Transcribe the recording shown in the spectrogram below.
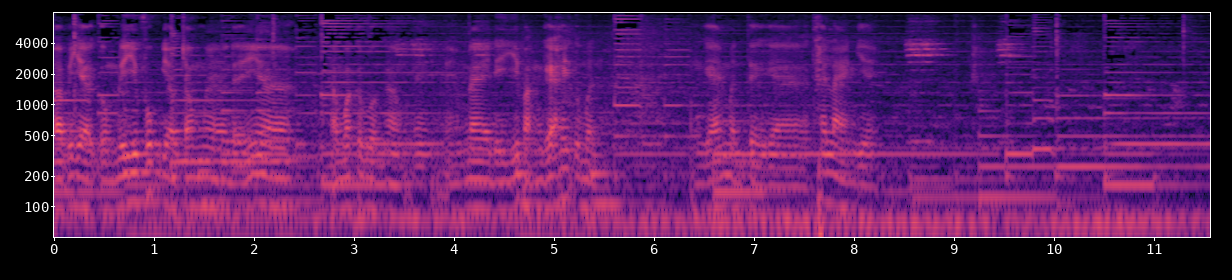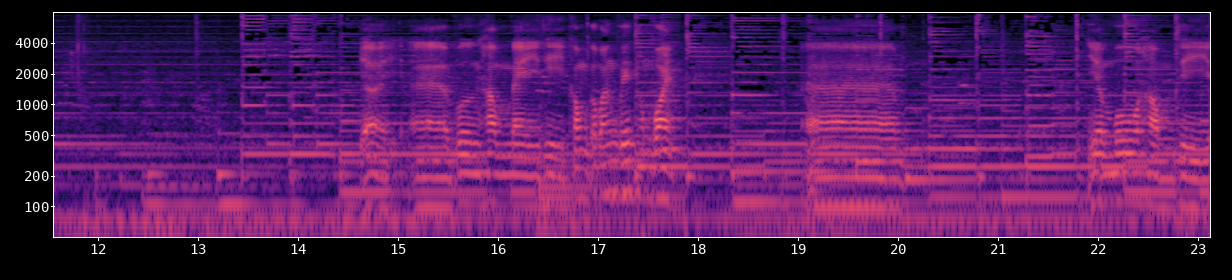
rồi bây giờ cùng đi với Phúc vào trong à, để à, tham quan cái vườn hồng này. Hôm nay đi với bạn gái của mình. Bạn gái mình từ à, Thái Lan về. Rồi à, vườn hồng này thì không có bán vé thông quan. À, giờ mua hồng thì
